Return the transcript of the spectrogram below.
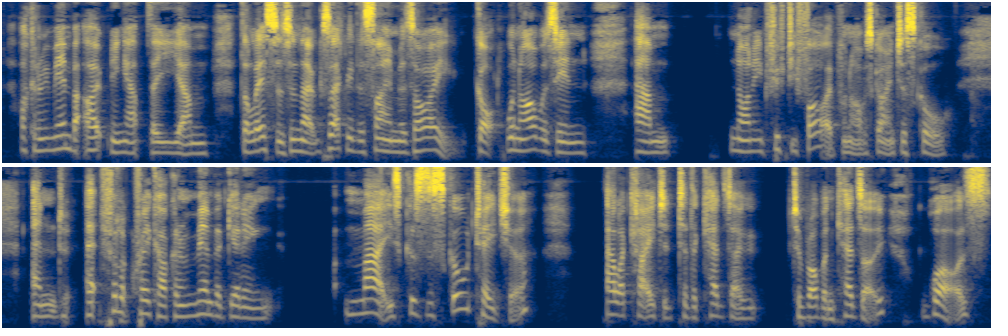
I can remember opening up the, um, the lessons and they were exactly the same as I got when I was in, um, 1955 when I was going to school. And at Phillip Creek, I can remember getting amazed because the school teacher allocated to the Cadzow, to Robin Cadzow was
